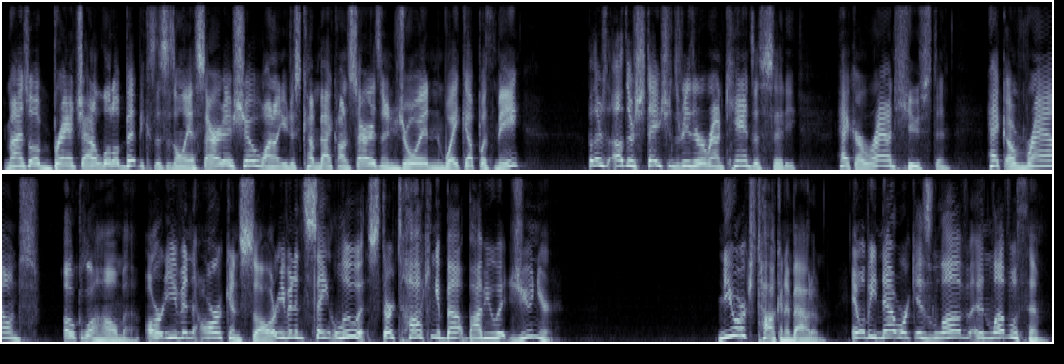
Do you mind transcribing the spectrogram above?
might as well branch out a little bit because this is only a Saturday show. Why don't you just come back on Saturdays and enjoy it and wake up with me? But there's other stations either around Kansas City, heck, around Houston, heck, around Oklahoma, or even Arkansas, or even in St. Louis. They're talking about Bobby Witt Jr. New York's talking about him. MLB Network is love in love with him.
